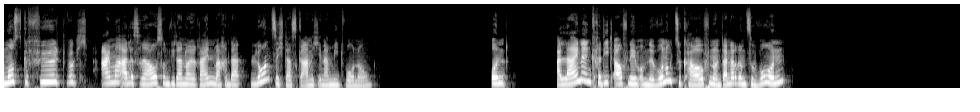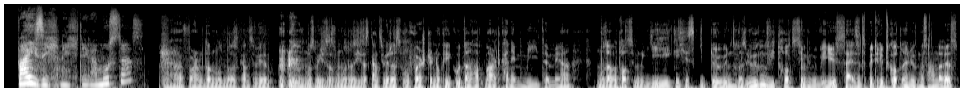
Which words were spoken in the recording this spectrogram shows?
musst gefühlt wirklich einmal alles raus und wieder neu reinmachen. Da lohnt sich das gar nicht in einer Mietwohnung. Und alleine einen Kredit aufnehmen, um eine Wohnung zu kaufen und dann darin zu wohnen, weiß ich nicht, Digga. Muss das? Ja, vor allem dann muss man das Ganze wieder, muss, mich das, muss man sich das Ganze wieder so vorstellen, okay, gut, dann hat man halt keine Miete mehr, muss aber trotzdem jegliches Gedöns, was irgendwie trotzdem irgendwie ist, sei es jetzt Betriebskosten oder irgendwas anderes,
